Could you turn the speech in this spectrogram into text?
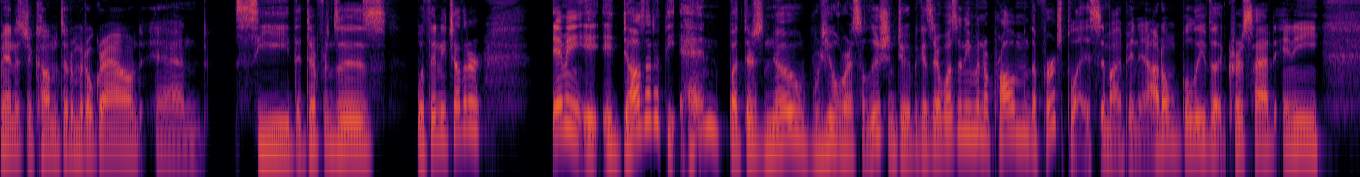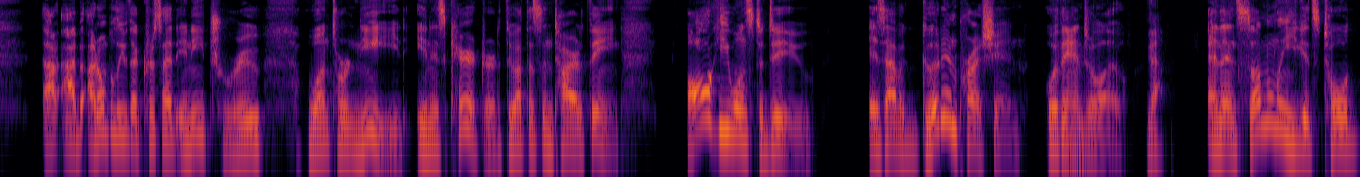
manage to come to the middle ground and see the differences within each other. I mean, it, it does it at the end, but there's no real resolution to it because there wasn't even a problem in the first place, in my opinion. I don't believe that Chris had any. I, I, don't believe that Chris had any true want or need in his character throughout this entire thing. All he wants to do is have a good impression with Mhm. Angelo. Yeah. And then suddenly he gets told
